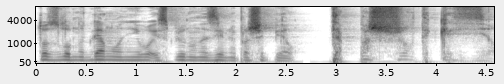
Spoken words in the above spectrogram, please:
Тот злобно глянул на него и сплюнув на землю прошипел. «Да пошел ты, козел!»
